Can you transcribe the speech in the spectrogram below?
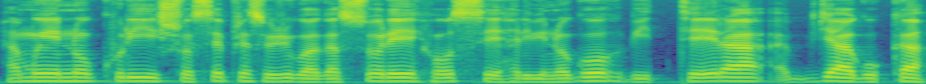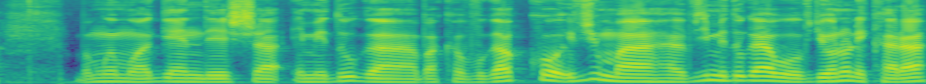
hamwe no kuri shose presse rwa gasore hose hari ibinogo bitera byaguka bamwe mu bagendesha imiduga bakavuga ko ivyuma vy'imiduga yabo vyononekara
